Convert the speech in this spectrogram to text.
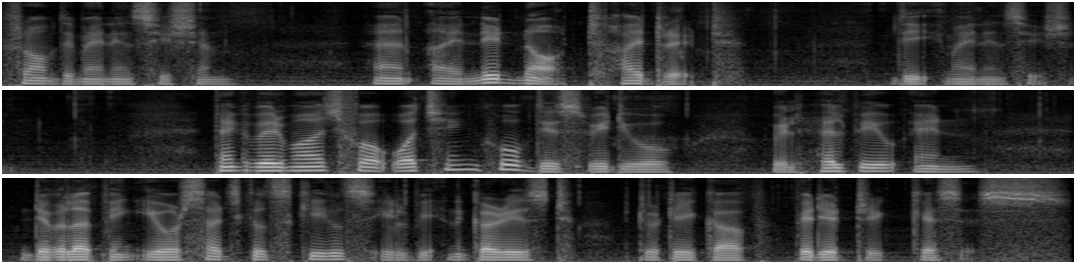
from the main incision and I need not hydrate the main incision. Thank you very much for watching. Hope this video will help you in developing your surgical skills. You'll be encouraged to take up pediatric cases.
